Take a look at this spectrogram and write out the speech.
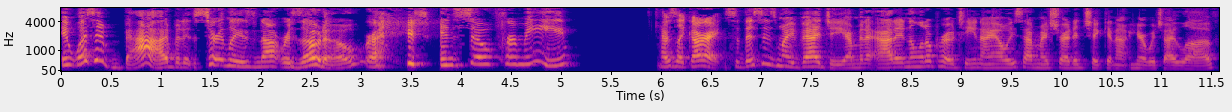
it wasn't bad, but it certainly is not risotto, right? And so for me, I was like, all right, so this is my veggie. I'm going to add in a little protein. I always have my shredded chicken out here, which I love.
